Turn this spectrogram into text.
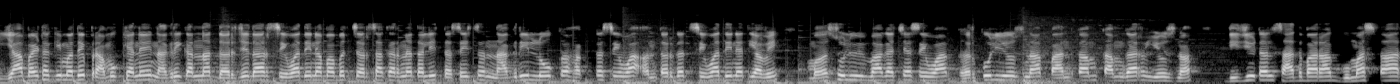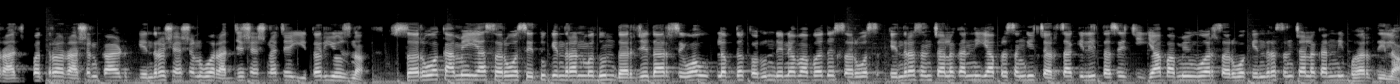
या बैठकीमध्ये प्रामुख्याने नागरिकांना दर्जेदार सेवा देण्याबाबत चर्चा करण्यात आली. तसेच नागरी लोक हक्क सेवा अंतर्गत सेवा देण्यात यावे. महसूल विभागाच्या सेवा घरकुल योजना बांधकाम कामगार योजना डिजिटल सातबारा गुमास्ता राजपत्र राशन कार्ड केंद्र शासन व राज्य शासनाच्या इतर योजना. सर्व कामे या सर्व सेतू केंद्रांमधून दर्जेदार सेवा उपलब्ध करून देण्याबाबत सर्व केंद्र संचालकांनी या प्रसंगी चर्चा केली. तसेच या बाबींवर सर्व केंद्र संचालकांनी भर दिला.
